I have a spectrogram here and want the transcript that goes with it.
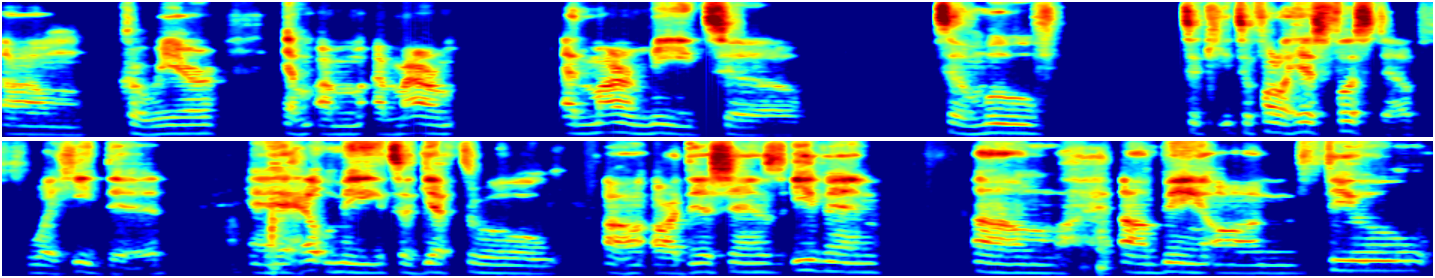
um, career and um, admire admire me to to move to to follow his footsteps what he did, and it helped me to get through uh, auditions, even um, um, being on few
